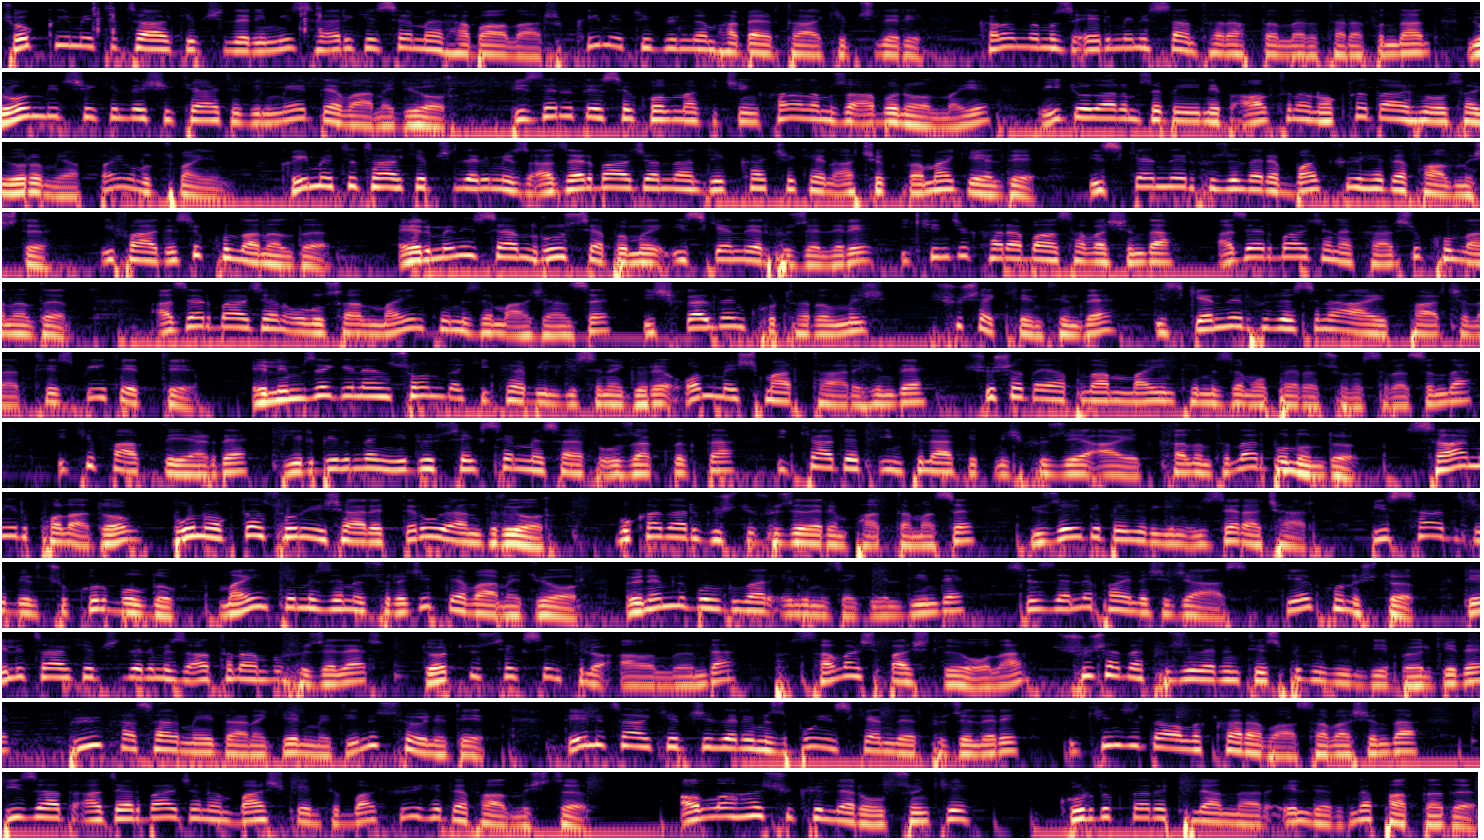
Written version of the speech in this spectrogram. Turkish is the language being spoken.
Çok kıymetli takipçilerimiz herkese merhabalar. Kıymetli gündem haber takipçileri kanalımız Ermenistan taraftarları tarafından yoğun bir şekilde şikayet edilmeye devam ediyor. Bizlere destek olmak için kanalımıza abone olmayı, videolarımızı beğenip altına nokta dahi olsa yorum yapmayı unutmayın. Kıymetli takipçilerimiz Azerbaycan'dan dikkat çeken açıklama geldi. İskender füzeleri Bakü'yü hedef almıştı ifadesi kullanıldı. Ermenistan Rus yapımı İskender füzeleri 2. Karabağ Savaşı'nda Azerbaycan'a karşı kullanıldı. Azerbaycan Ulusal Mayın Temizleme Ajansı işgalden kurtarılmış Şuşa kentinde İskender füzesine ait parçalar tespit etti. Elimize gelen son dakika bilgisine göre 15 Mart tarihinde Şuşa'da yapılan mayın temizleme operasyonu sırasında iki farklı yerde birbirinden 780 mesafe uzaklıkta iki adet infilak etmiş füzeye ait kalıntılar bulundu. Samir Poladov bu nokta soru işaretleri uyandırıyor. Bu kadar güçlü füzelerin patlaması yüzeyde belirgin izler açar. Biz sadece bir çukur bulduk. Mayın temizleme süreci devam ediyor. Önemli bulgular elimize geldiğinde sizlerle paylaşacağız diye konuştu. Deli takipçilerimize atılan bu füzeler 480 kilo ağırlığında savaş başlığı olan Şuşa'da füzelerin tespit edildiği bölgede büyük hasar meydana gelmediğini söyledi. Deli takipçilerimiz bu İskender füzeleri 2. Dağlık Karabağ Savaşı'nda bizzat Azerbaycan'ın başkenti Bakü'yü hedef almıştı. Allah'a şükürler olsun ki kurdukları planlar ellerinde patladı.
